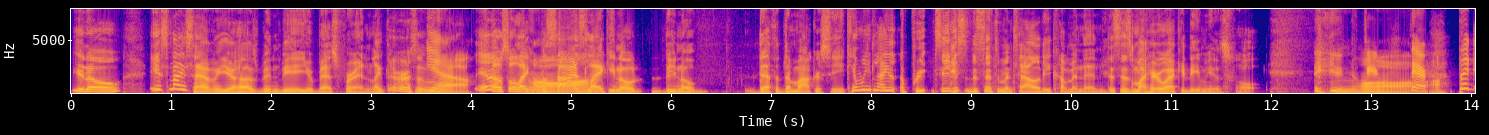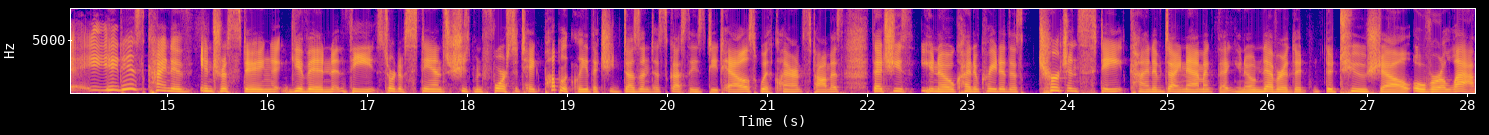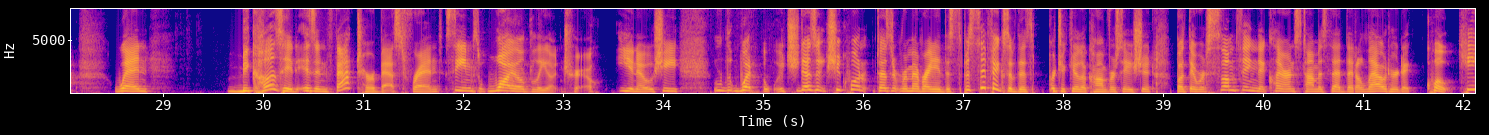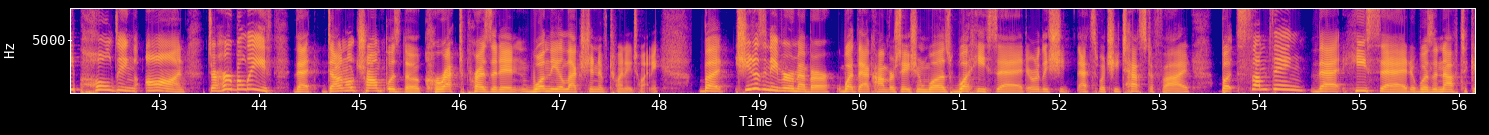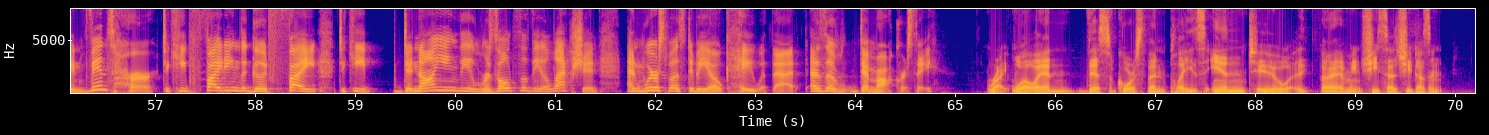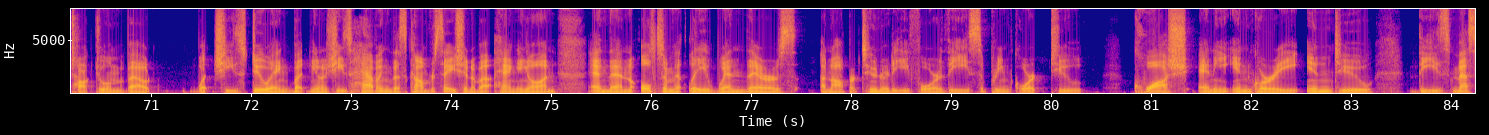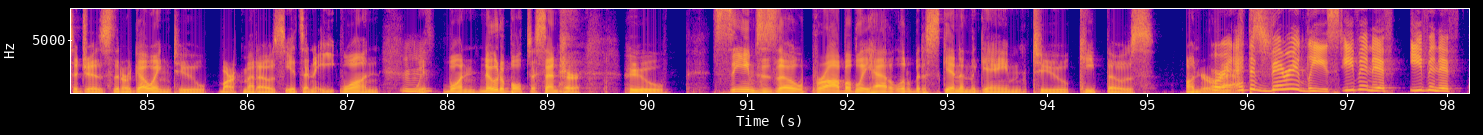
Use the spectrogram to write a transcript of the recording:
You know, it's nice having your husband be your best friend. Like, there are some, Yeah. you know. So, like, Aw. besides, like, you know, you know, death of democracy, can we like appre- see? This is the sentimentality coming in. This is my Hero Academia's fault. Aw. Fair. But it is kind of interesting given the sort of stance she's been forced to take publicly that she doesn't discuss these details with Clarence Thomas, that she's, you know, kind of created this church and state kind of dynamic that, you know, never the, the two shall overlap when because it is in fact her best friend seems wildly untrue. You know she what she doesn't she quote doesn't remember any of the specifics of this particular conversation but there was something that clarence thomas said that allowed her to quote keep holding on to her belief that donald trump was the correct president and won the election of 2020 but she doesn't even remember what that conversation was what he said or at least she that's what she testified. But something that he said was enough to convince her to keep fighting the good fight to keep denying the results of the election, and we're supposed to be okay with that as a democracy. Right. Well, and this, of course, then plays into. Uh, I mean, she says she doesn't talk to him about what she's doing, but you know, she's having this conversation about hanging on, and then ultimately, when there's an opportunity for the Supreme Court to quash any inquiry into these messages that are going to Mark Meadows, it's an 8 one mm-hmm. with one notable dissenter who seems as though probably had a little bit of skin in the game to keep those under Or wraps. at the very least, even if even if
